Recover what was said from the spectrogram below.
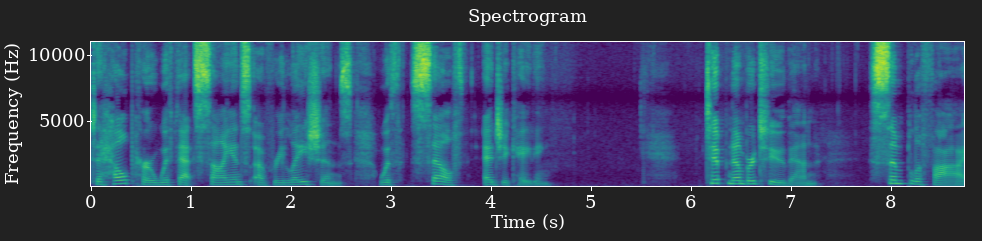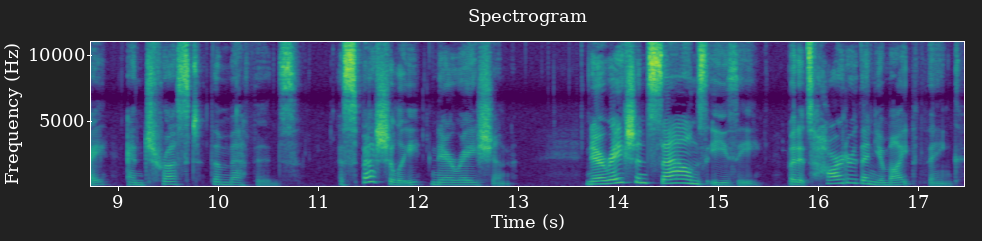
to help her with that science of relations, with self educating. Tip number two, then simplify and trust the methods especially narration. Narration sounds easy, but it's harder than you might think.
